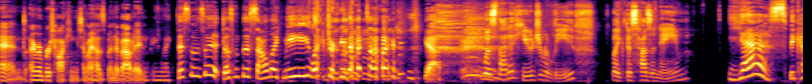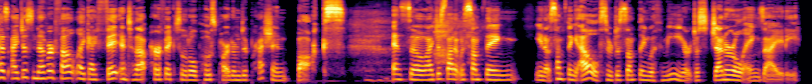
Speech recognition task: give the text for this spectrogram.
And I remember talking to my husband about it and being like, this was it. Doesn't this sound like me? Like during that time. yeah. Was that a huge relief? Like this has a name? Yes, because I just never felt like I fit into that perfect little postpartum depression box. Mm-hmm. And so I just thought it was something, you know, something else or just something with me or just general anxiety.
